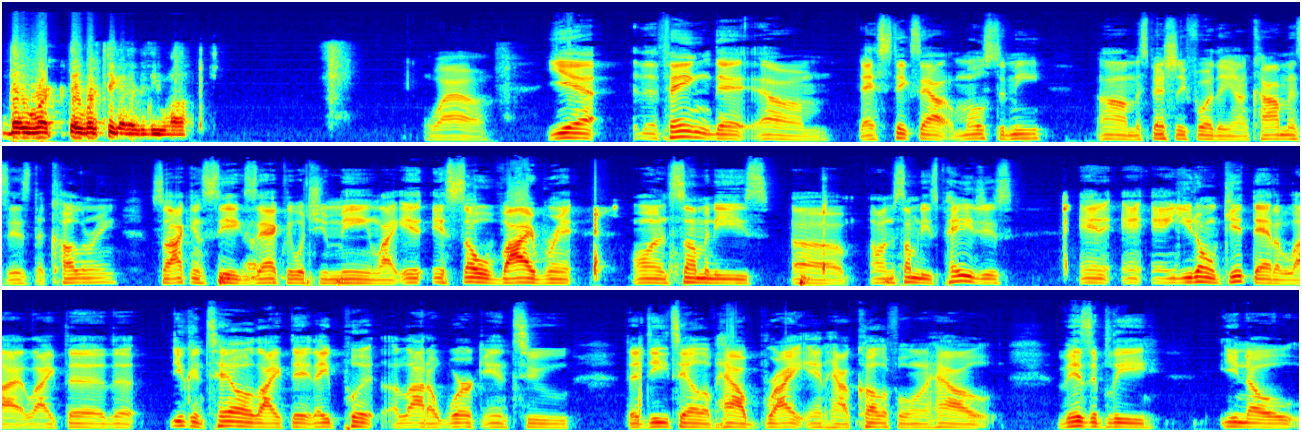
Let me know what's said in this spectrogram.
they work, they work together really well. Wow. Yeah, the thing that um that sticks out most to me, um, especially for the uncommons, is the coloring. So I can see exactly what you mean. Like it, it's so vibrant on some of these uh on some of these pages, and, and and you don't get that a lot. Like the the you can tell like they they put a lot of work into the detail of how bright and how colorful and how visibly you know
